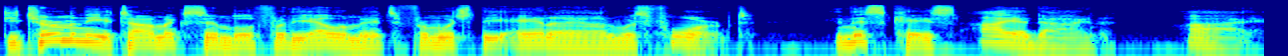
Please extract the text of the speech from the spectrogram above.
Determine the atomic symbol for the element from which the anion was formed, in this case iodine, I.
